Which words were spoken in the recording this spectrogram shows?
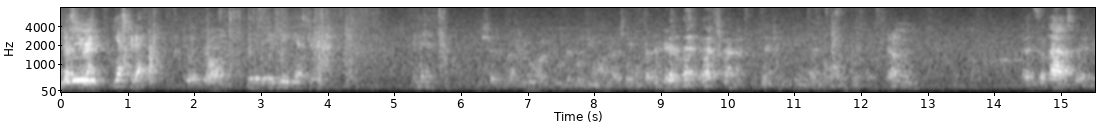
Yesterday, yesterday. Good for him. He was 88 yesterday. Hmm. That's a pass, Randy.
